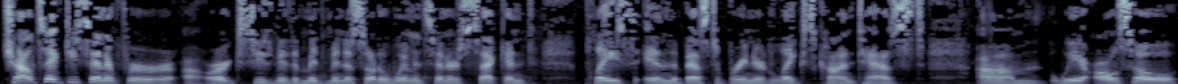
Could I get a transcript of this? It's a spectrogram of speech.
Child Safety Center for, uh, or excuse me, the Mid Minnesota Women's Center second place in the Best of Brainerd Lakes contest. Um, we also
